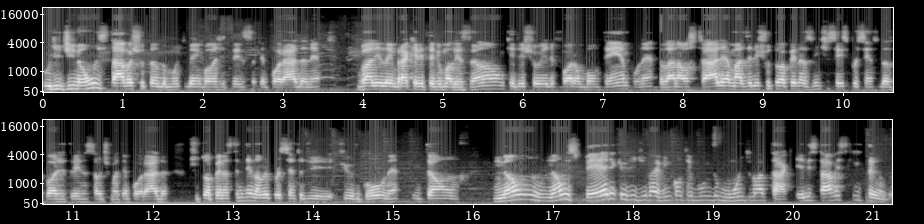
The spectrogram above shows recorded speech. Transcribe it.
O Didi não estava chutando muito bem bolas de três essa temporada, né? Vale lembrar que ele teve uma lesão que deixou ele fora um bom tempo, né? Lá na Austrália, mas ele chutou apenas 26% das bolas de três nessa última temporada, chutou apenas 39% de field goal, né? Então, não não espere que o Didi vai vir contribuindo muito no ataque. Ele estava esquentando,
